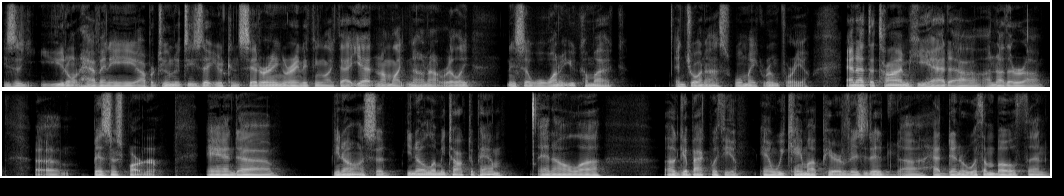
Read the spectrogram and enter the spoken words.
He said, You don't have any opportunities that you're considering or anything like that yet? And I'm like, No, not really. And he said, Well, why don't you come back and join us? We'll make room for you. And at the time, he had uh, another uh, uh, business partner. And, uh, you know, I said, You know, let me talk to Pam and I'll uh, get back with you. And we came up here, visited, uh, had dinner with them both, and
